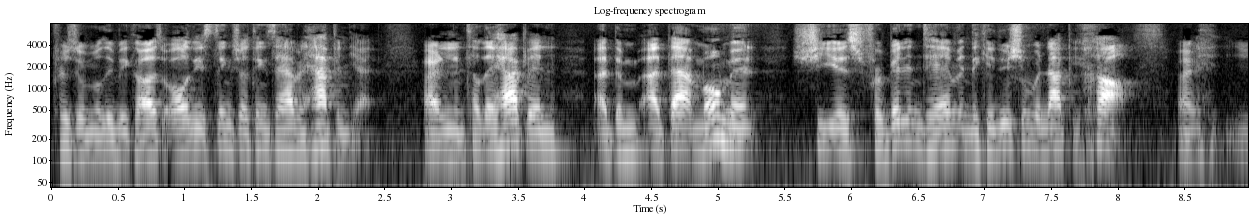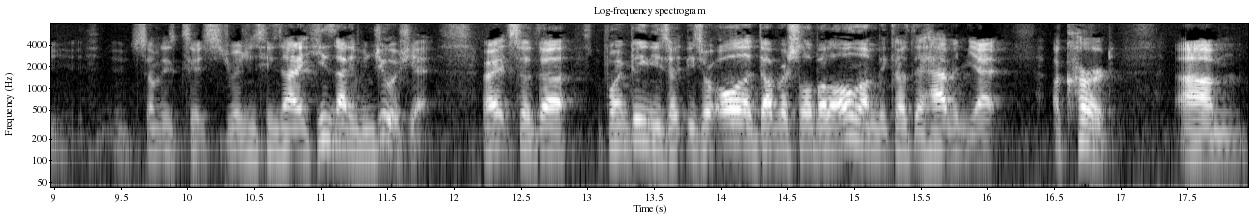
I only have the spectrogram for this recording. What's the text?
Presumably because all these things are things that haven't happened yet, right? And until they happen, at the at that moment, she is forbidden to him, and the kiddushin would not be chal, right? Some of these situations, he's not he's not even Jewish yet, right? So the, the point being, these are these are all a davar shalom olam because they haven't yet occurred. Um,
